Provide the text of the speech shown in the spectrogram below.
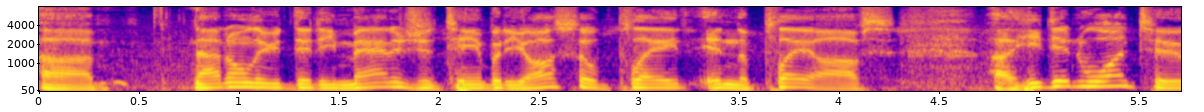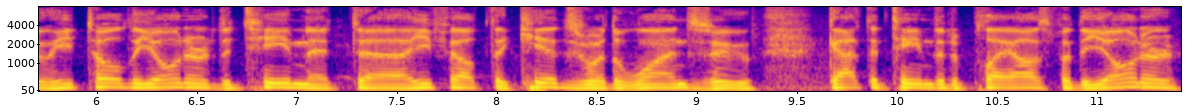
Uh, not only did he manage the team, but he also played in the playoffs. Uh, he didn't want to. He told the owner of the team that uh, he felt the kids were the ones who got the team to the playoffs, but the owner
